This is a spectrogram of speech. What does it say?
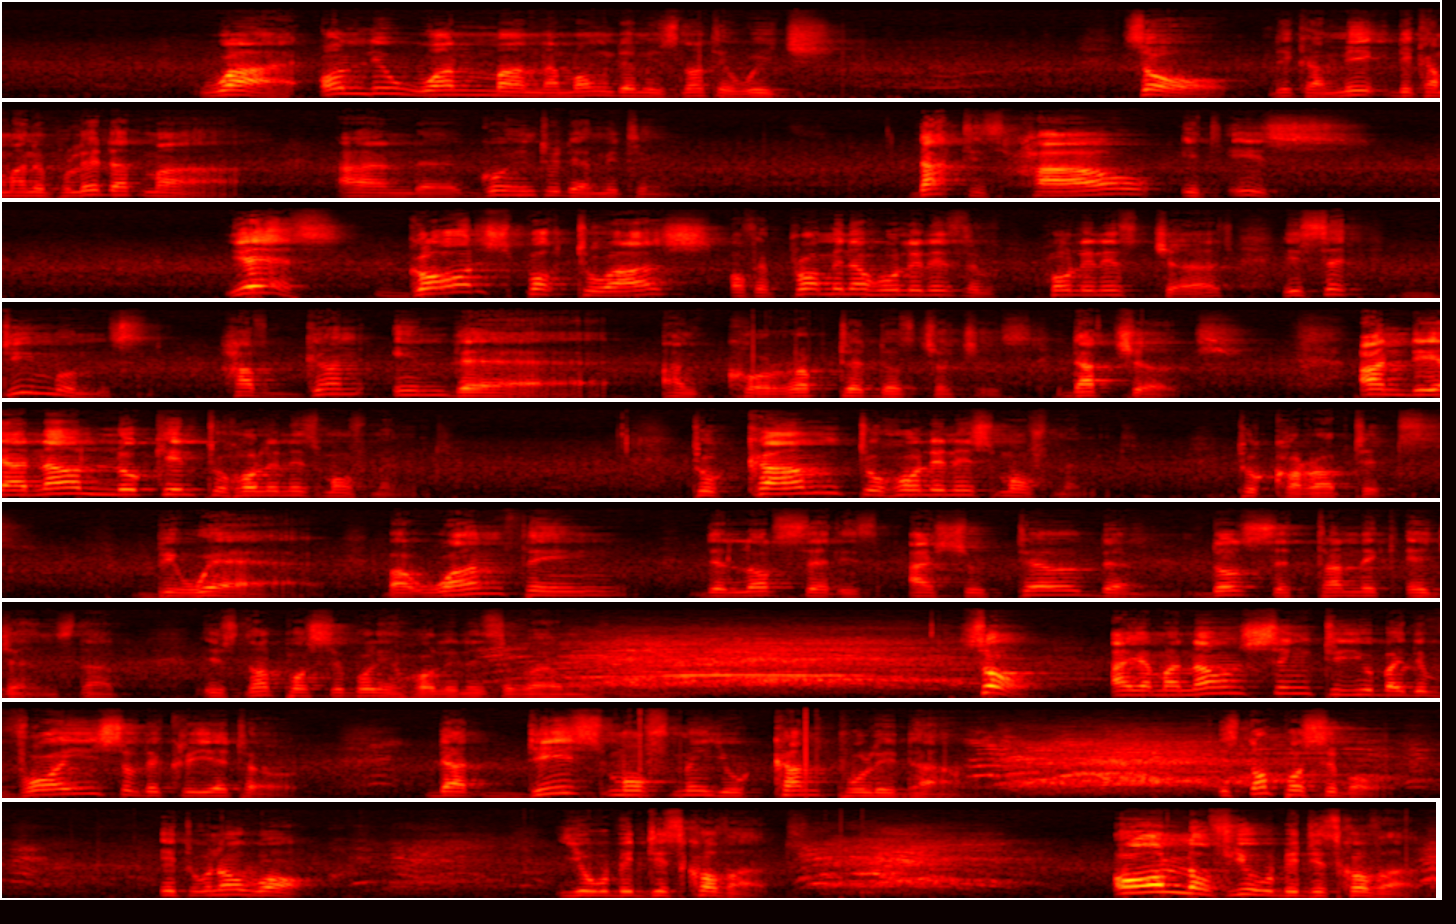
Why? Only one man among them is not a witch. So they can make they can manipulate that man and uh, go into their meeting. That is how it is. Yes, God spoke to us of a prominent holiness, holiness church. He said, demons have gone in there and corrupted those churches, that church. And they are now looking to holiness movement. To come to holiness movement, to corrupt it. Beware. But one thing the Lord said is, I should tell them, those satanic agents, that it's not possible in holiness environment. So, I am announcing to you by the voice of the Creator that this movement, you can't pull it down. It's not possible. It will not work. You will be discovered. All of you will be discovered.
